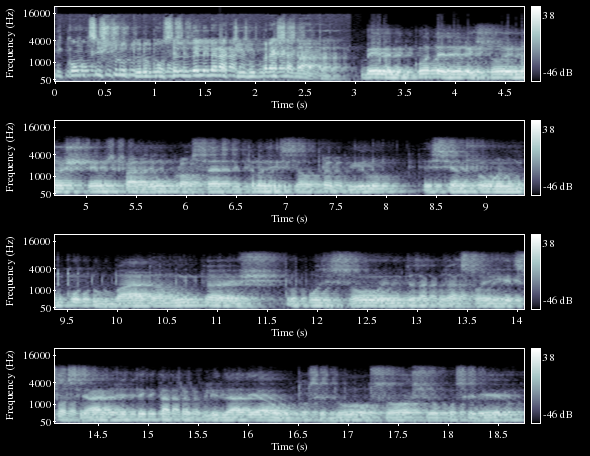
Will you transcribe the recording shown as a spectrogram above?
e como se estrutura o Conselho Deliberativo para essa data. Bem, Leandro, quanto às eleições, nós temos que fazer um processo de transição tranquilo. Esse ano foi um ano muito conturbado, há muitas proposições, muitas acusações em redes sociais. A gente tem que dar tranquilidade ao torcedor, ao sócio, ao conselheiro.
